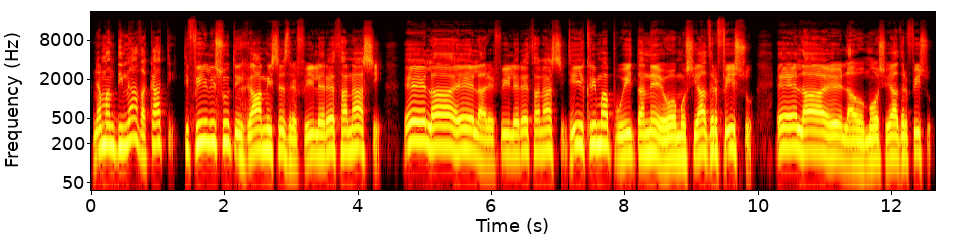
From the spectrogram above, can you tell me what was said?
Μια μαντινάδα, κάτι. Τη φίλη σου τη γάμισες, ρε φίλε, ρε Θανάση. Έλα, έλα ρε φίλε ρε Θανάση, τι κρίμα που ήτανε όμως η αδερφή σου. Έλα, έλα όμως η αδερφή σου.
